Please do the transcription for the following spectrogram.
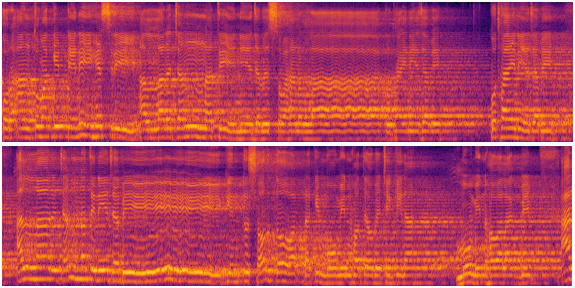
কোরআন তোমাকে টেনে হেসরি আল্লাহর জান্নাতে নিয়ে যাবে সোহান আল্লাহ কোথায় নিয়ে যাবে? কোথায় নিয়ে যাবে? আল্লাহর জান্নাতে নিয়ে যাবে। কিন্তু শর্ত আপনাকে মুমিন হতে হবে, ঠিক কিনা? মুমিন হওয়া লাগবে। আর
